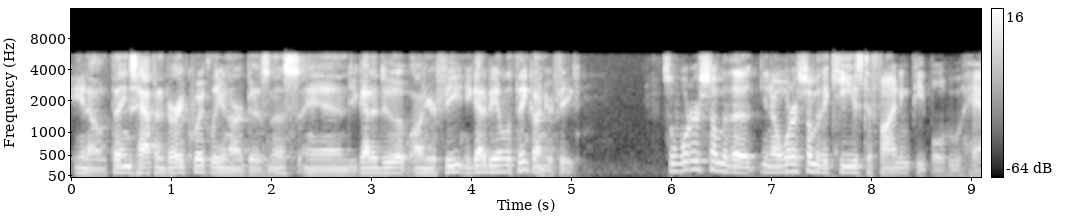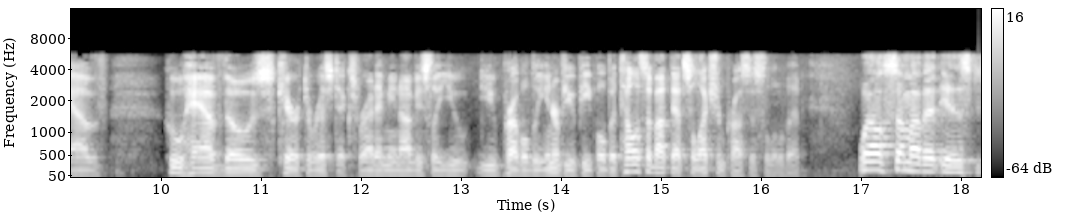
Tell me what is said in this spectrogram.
you know things happen very quickly in our business, and you got to do it on your feet, and you got to be able to think on your feet. So, what are some of the you know what are some of the keys to finding people who have who have those characteristics, right? I mean, obviously you you probably interview people, but tell us about that selection process a little bit. Well, some of it is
